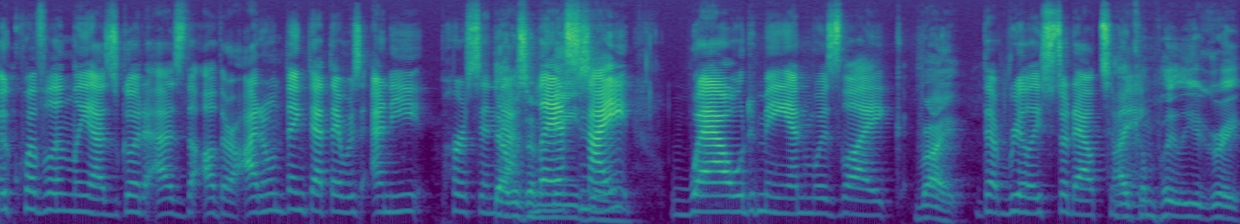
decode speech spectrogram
equivalently as good as the other. I don't think that there was any person That that, last night wowed me and was like Right. that really stood out to me. I completely agree.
